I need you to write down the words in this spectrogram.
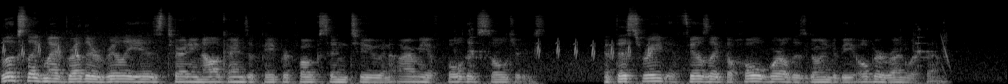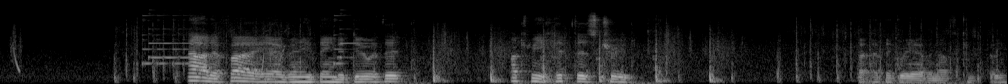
Looks like my brother really is turning all kinds of paper folks into an army of folded soldiers. At this rate, it feels like the whole world is going to be overrun with them. Not if I have anything to do with it. Watch me hit this tree. I think we have enough confetti.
